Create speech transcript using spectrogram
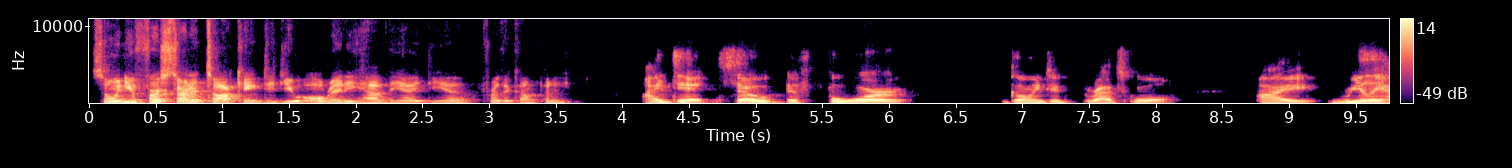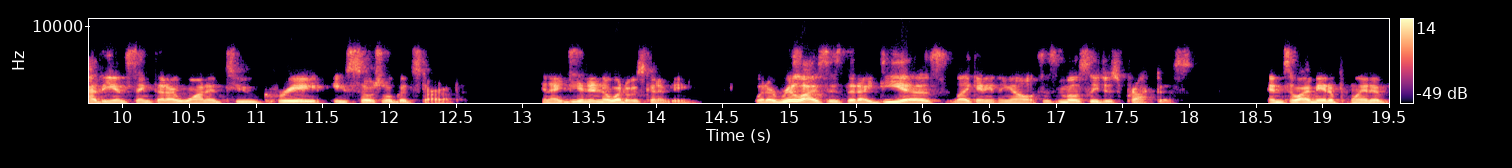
So, when you first started talking, did you already have the idea for the company? I did. So, before going to grad school, I really had the instinct that I wanted to create a social good startup. And I didn't know what it was going to be. What I realized is that ideas, like anything else, is mostly just practice. And so I made a point of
